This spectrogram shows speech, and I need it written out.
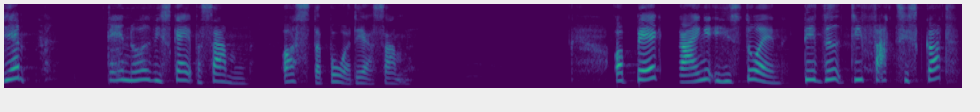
hjem, det er noget, vi skaber sammen. Os, der bor der sammen. Og begge drenge i historien, det ved de faktisk godt.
